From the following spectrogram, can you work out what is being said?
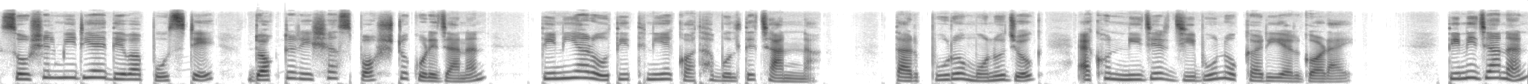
সোশ্যাল মিডিয়ায় দেওয়া পোস্টে ডক্টর এশা স্পষ্ট করে জানান, তিনি আর অতীত নিয়ে কথা বলতে চান না। তার পুরো মনোযোগ এখন নিজের জীবন ও ক্যারিয়ার গড়ায়। তিনি জানান,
